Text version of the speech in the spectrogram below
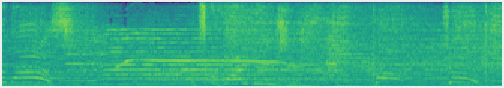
Yes! It's quite easy. One, two,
